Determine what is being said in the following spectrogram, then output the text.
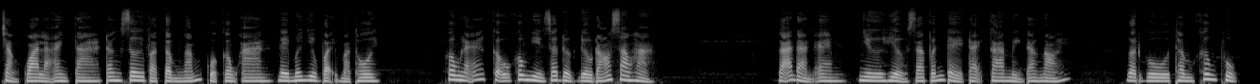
Chẳng qua là anh ta đang rơi vào tầm ngắm của công an nên mới như vậy mà thôi. Không lẽ cậu không nhìn ra được điều đó sao hả? Gã đàn em như hiểu ra vấn đề đại ca mình đang nói. Gật gù thầm không phục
